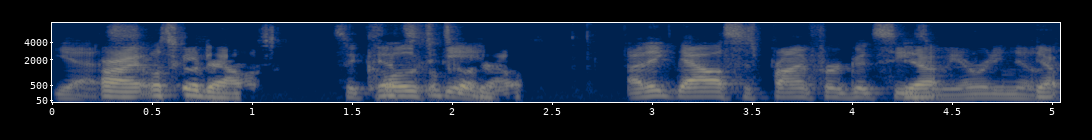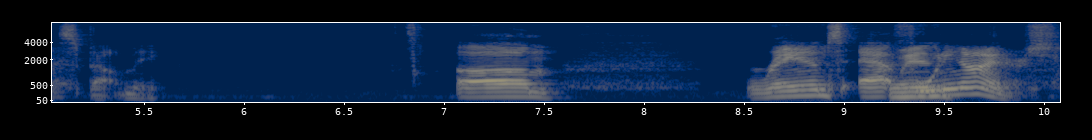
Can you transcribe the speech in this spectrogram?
yes. All right, let's go Dallas. It's a close go game. Dallas. I think Dallas is primed for a good season. Yep. We already know Yep. this about me. Um, Rams at Win. 49ers.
